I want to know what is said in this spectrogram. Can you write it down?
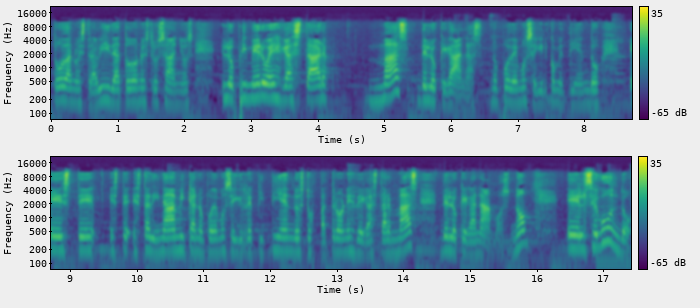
toda nuestra vida, todos nuestros años. Lo primero es gastar más de lo que ganas. No podemos seguir cometiendo este, este, esta dinámica, no podemos seguir repitiendo estos patrones de gastar más de lo que ganamos, ¿no? El segundo,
